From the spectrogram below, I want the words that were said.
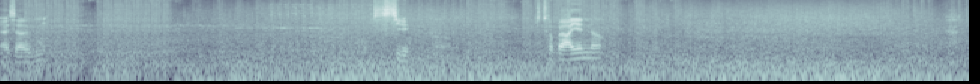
Ouais, ça va être bon. C'est stylé. Petite frappe aérienne là. Putain, c'est énorme. Ça devrait les ralentir un peu. Ils percent le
